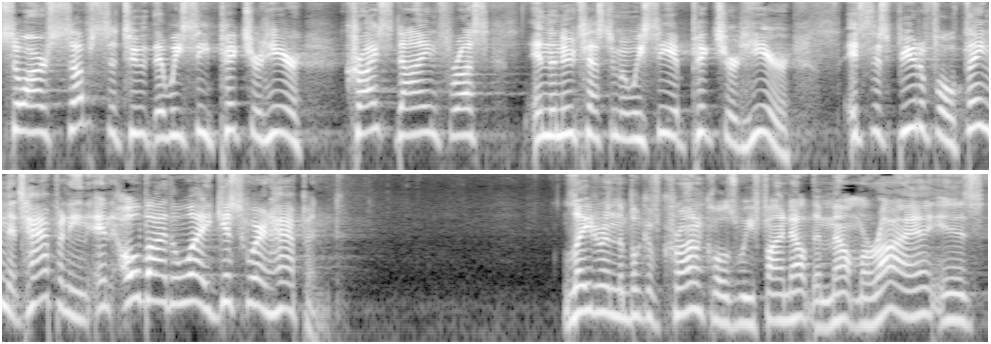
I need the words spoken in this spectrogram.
So, our substitute that we see pictured here, Christ dying for us in the New Testament, we see it pictured here. It's this beautiful thing that's happening. And oh, by the way, guess where it happened? Later in the book of Chronicles, we find out that Mount Moriah is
